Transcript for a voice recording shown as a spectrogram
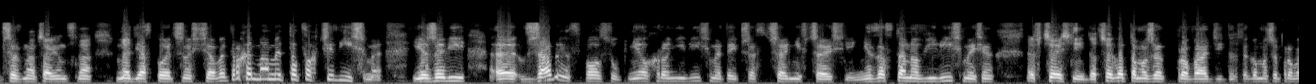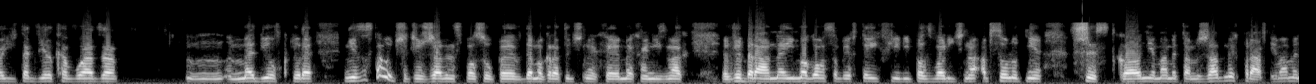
przeznaczając na media społecznościowe. Trochę mamy to, co chcieliśmy. Jeżeli e, w żaden sposób nie ochroniliśmy tej przestrzeni wcześniej, nie zastanowiliśmy się wcześniej, do czego to może prowadzić, do czego może prowadzić tak wielka władza, mediów, które nie zostały przecież w żaden sposób e, w demokratycznych e, mechanizmach wybrane i mogą sobie w tej chwili pozwolić na absolutnie wszystko. Nie mamy tam żadnych praw, nie mamy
